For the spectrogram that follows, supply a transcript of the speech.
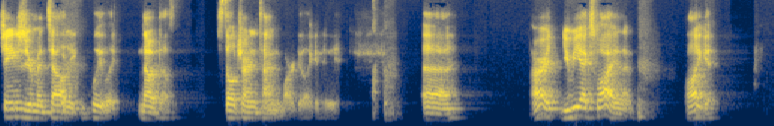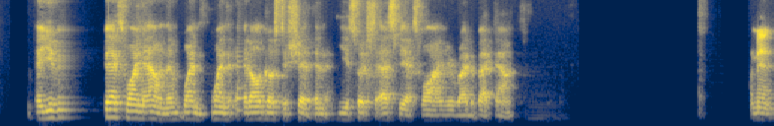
Changes your mentality completely. No, it doesn't. Still trying to time the market like an idiot. Uh, all right, UVXY then. I like it. Yeah, you VXY now, and then when when it all goes to shit, then you switch to SVXY and you write it back down. I'm in.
